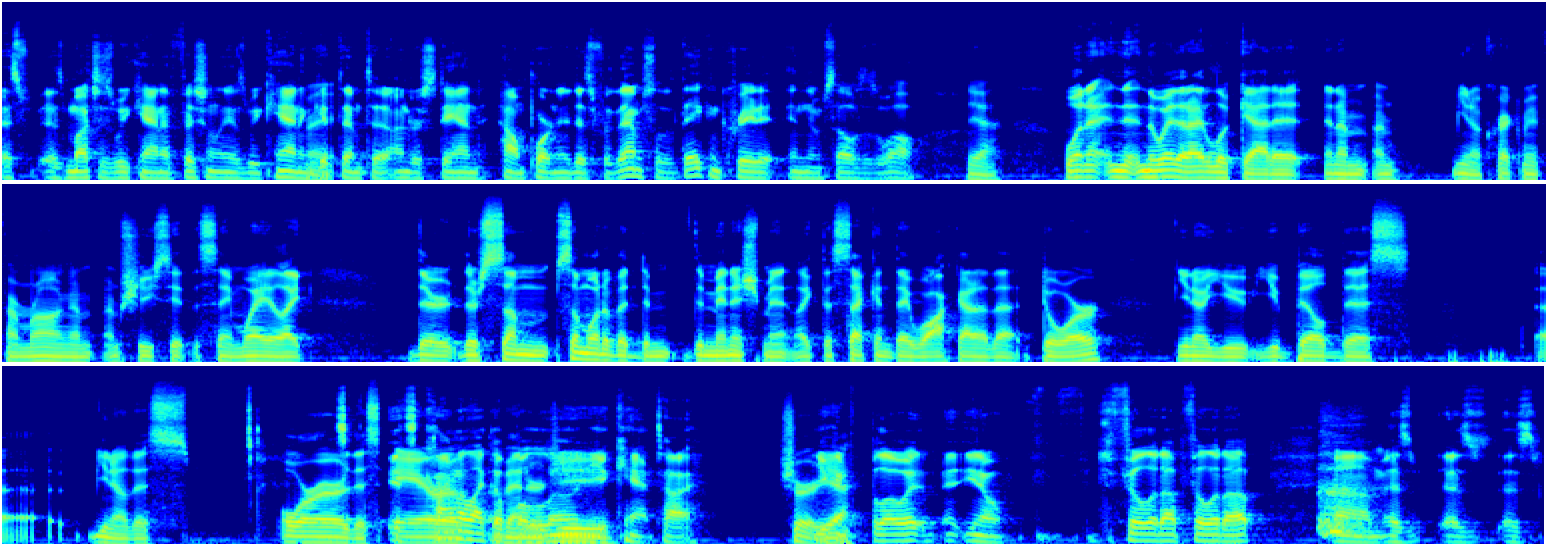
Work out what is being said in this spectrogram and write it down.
as, as much as we can efficiently as we can and Right. get them to understand how important it is for them so that they can create it in themselves as well Yeah. Well, and, and the way that I look at it, and I'm, I'm, you know, correct me if I'm wrong. I'm, I'm sure you see it the same way. Like there, there's some somewhat of a dim- diminishment. Like the second they walk out of that door, you know, you you build this, uh, you know, this aura, this it's air. kind of like a of balloon you can't tie Sure. you yeah. can blow it you know fill it up fill it up um, as as as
